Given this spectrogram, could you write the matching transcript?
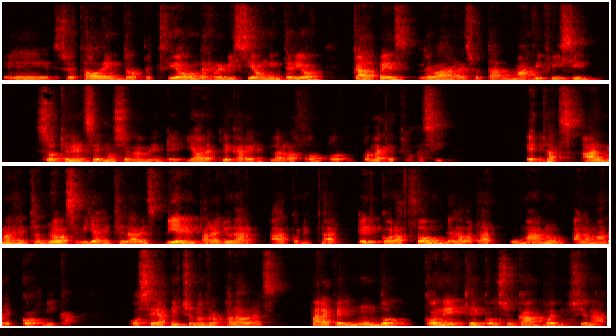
eh, su estado de introspección, de revisión interior, cada vez le va a resultar más difícil sostenerse emocionalmente. Y ahora explicaré la razón por, por la que esto es así. Estas almas, estas nuevas semillas estelares, vienen para ayudar a conectar el corazón del avatar humano a la madre cósmica. O sea, dicho en otras palabras, para que el mundo conecte con su campo emocional,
